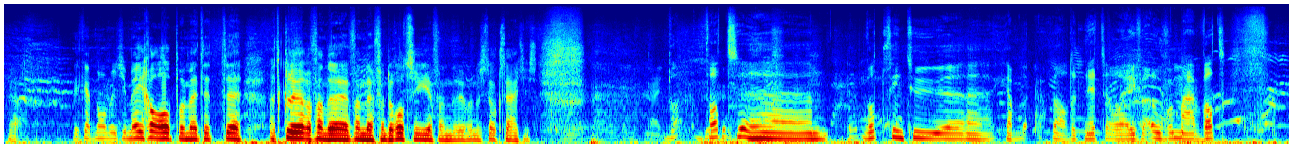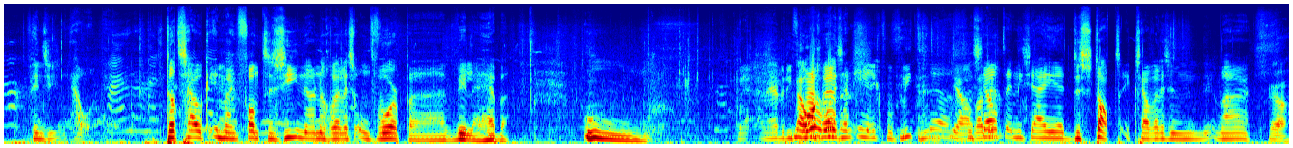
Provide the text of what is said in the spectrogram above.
Ja. Ik heb nog een beetje meegeholpen met het, eh, het kleuren van de, van de, van de rotsen hier, van de, van de stokstaartjes. Wa- Wat, eh, wat vindt u, eh, ja, we hadden het net al even over, maar wat vindt u, nou, dat zou ik in mijn fantasie nou nog wel eens ontworpen eh, willen hebben. Oeh. We, we hebben die Nou, vraag wat- wel eens aan Erik van Vliet eh, Ja, gesteld en die zei de stad. Ik zou wel eens een, maar Ja,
